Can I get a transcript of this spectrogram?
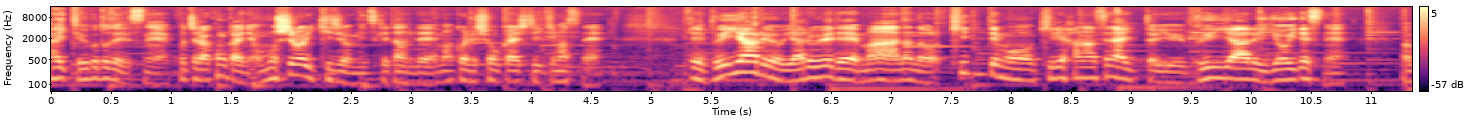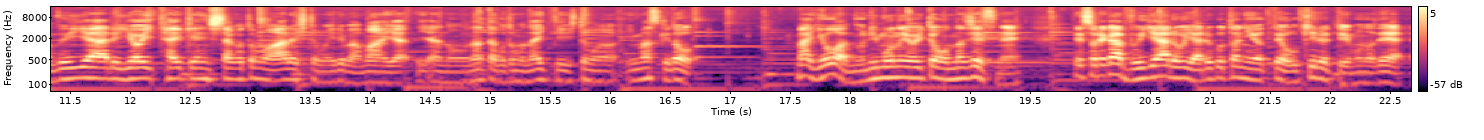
はいということでですねこちら今回ね面白い記事を見つけたんでまあこれ紹介していきますね。で VR をやる上でまあなんだろう切っても切り離せないという VR 酔いですね。まあ、VR 酔い体験したこともある人もいれば、まあや、あのなったこともないっていう人もいますけど、まあ、要は乗り物酔いと同じですね。で、それが VR をやることによって起きるっていうもので、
